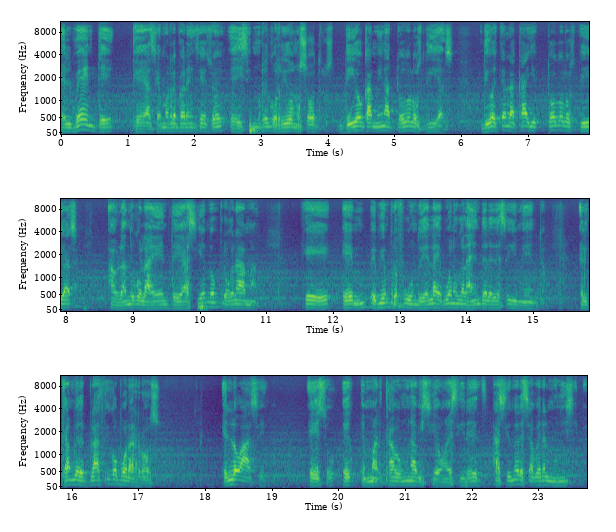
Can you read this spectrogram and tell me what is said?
El 20, que hacíamos referencia a eso, eh, hicimos un recorrido nosotros. Dios camina todos los días. Dios está en la calle todos los días hablando con la gente, haciendo un programa que es, bien profundo y es, bueno que la gente le dé seguimiento. El cambio de plástico por arroz. Él lo hace, eso es enmarcado en una visión, es decir, es haciéndole saber al municipio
